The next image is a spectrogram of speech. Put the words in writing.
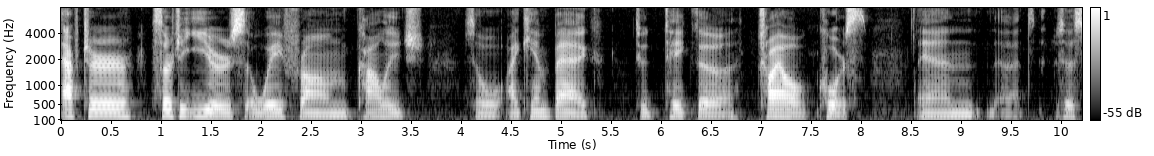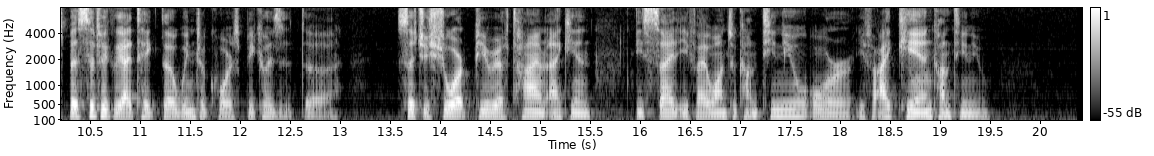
After 30 years away from college, so I came back to take the trial course. And uh, so specifically, I take the winter course because the such a short period of time, I can decide if I want to continue or if I can continue.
